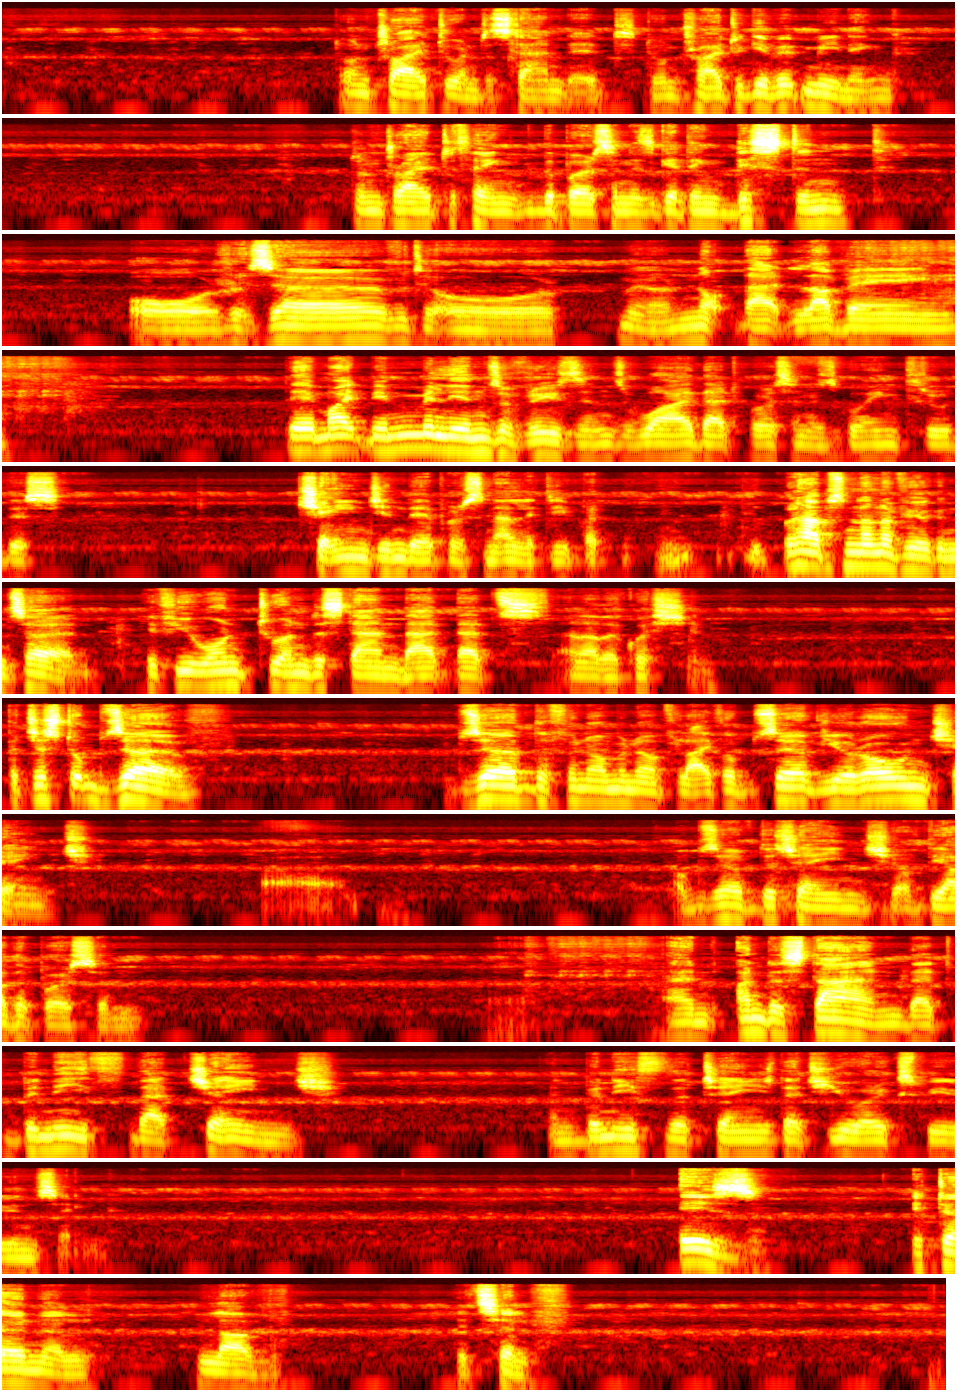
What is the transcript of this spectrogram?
Don't try to understand it. Don't try to give it meaning. Don't try to think the person is getting distant or reserved or you know not that loving. There might be millions of reasons why that person is going through this change in their personality, but perhaps none of your concern. If you want to understand that, that's another question. But just observe, observe the phenomena of life, observe your own change, uh, observe the change of the other person, and understand that beneath that change and beneath the change that you are experiencing is eternal love itself.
